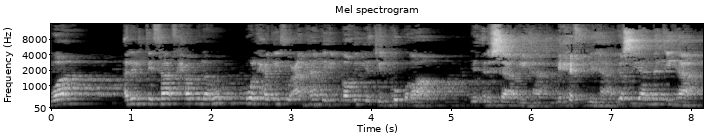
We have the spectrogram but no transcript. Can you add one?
والالتفاف حوله هو الحديث عن هذه القضية الكبرى. لإرسائها لحفظها لصيانتها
